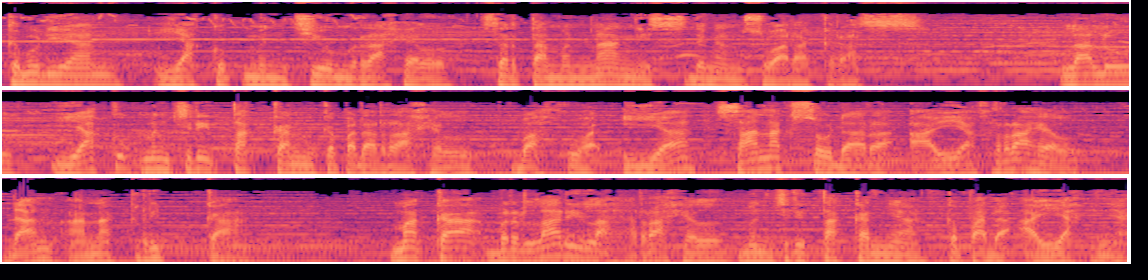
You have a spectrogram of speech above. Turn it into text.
Kemudian Yakub mencium Rahel serta menangis dengan suara keras. Lalu Yakub menceritakan kepada Rahel bahwa ia sanak saudara ayah Rahel dan anak Ribka. Maka berlarilah Rahel menceritakannya kepada ayahnya.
